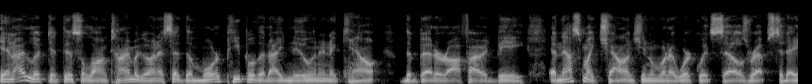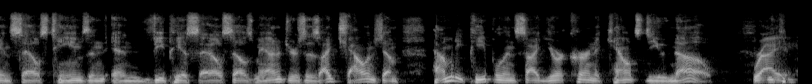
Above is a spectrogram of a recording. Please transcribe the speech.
and I looked at this a long time ago and I said, the more people that I knew in an account, the better off I would be. And that's my challenge, you know, when I work with sales reps today and sales teams and, and VP of sales, sales managers, is I challenge them, how many people inside your current accounts do you know? Right.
